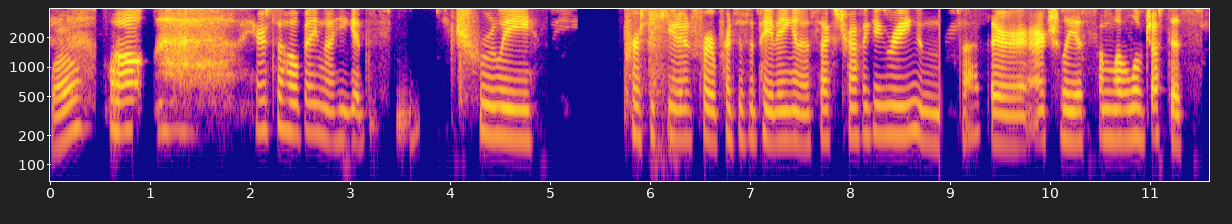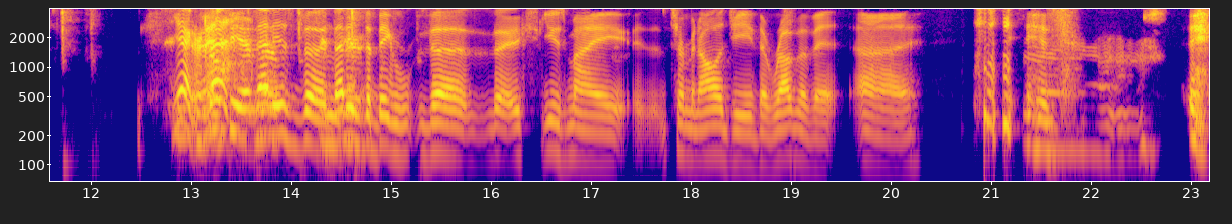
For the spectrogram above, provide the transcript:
Well, Well, here's to hoping that he gets truly persecuted for participating in a sex trafficking ring and that there actually is some level of justice. yeah, because I that, hope he ends that up is the in that is the big the the excuse my terminology, the rub of it uh, is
